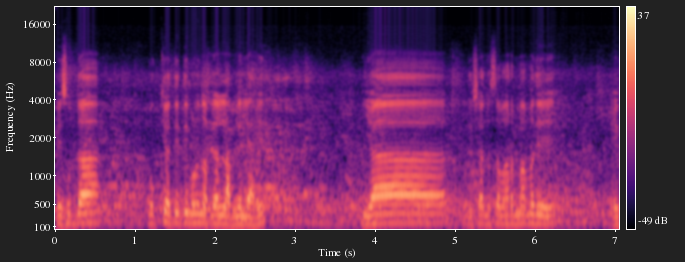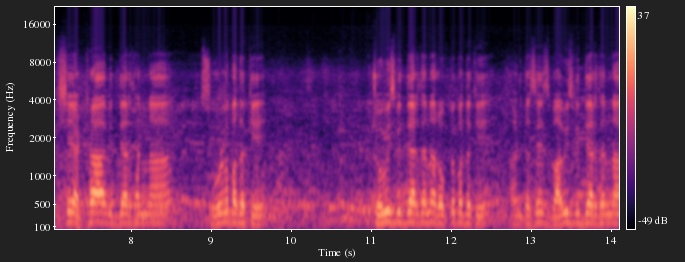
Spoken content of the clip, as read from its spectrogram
हे सुद्धा मुख्य अतिथी म्हणून आपल्याला लाभलेले आहेत. या दीक्षांत समारंभामध्ये एकशे अठरा विद्यार्थ्यांना सुवर्णपदके चोवीस विद्यार्थ्यांना रौप्य पदके आणि तसेच बावीस विद्यार्थ्यांना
